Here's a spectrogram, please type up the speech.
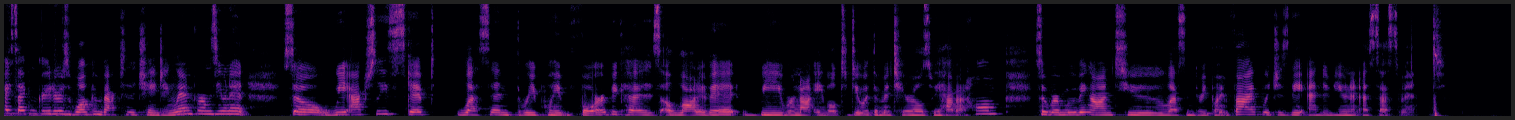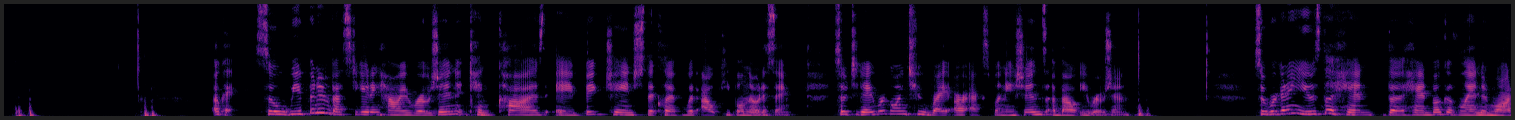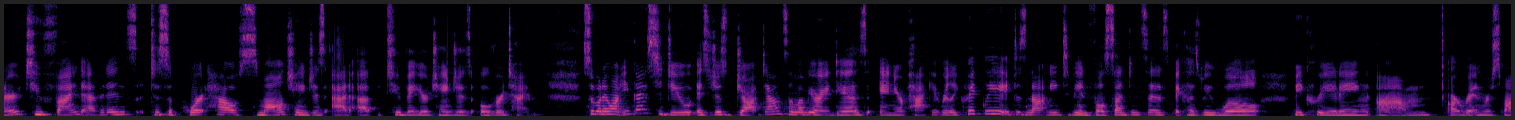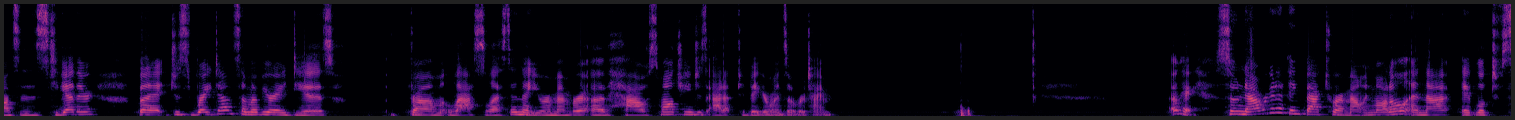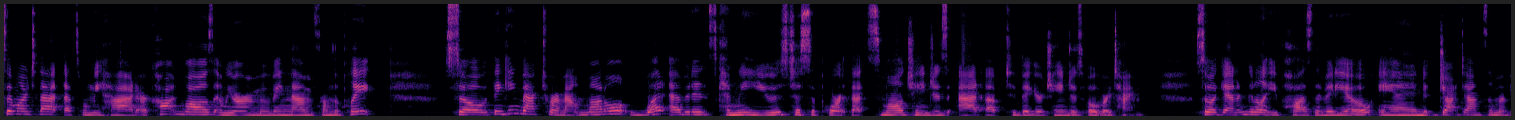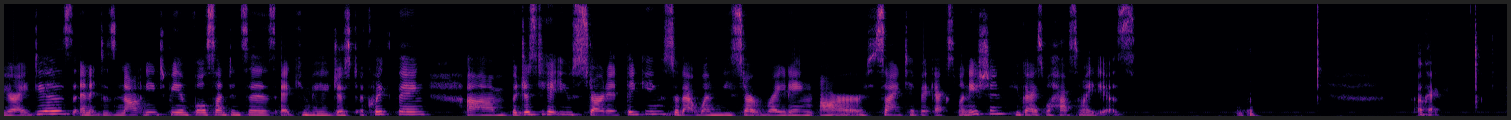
Hi second graders, welcome back to the Changing Landforms unit. So we actually skipped lesson 3.4 because a lot of it we were not able to do with the materials we have at home. So we're moving on to lesson 3.5, which is the end of unit assessment. Okay, so we've been investigating how erosion can cause a big change to the cliff without people noticing. So today we're going to write our explanations about erosion. So we're going to use the, hand, the Handbook of Land and Water to find evidence to support how small changes add up to bigger changes over time. So what I want you guys to do is just jot down some of your ideas in your packet really quickly. It does not need to be in full sentences because we will be creating um, our written responses together, but just write down some of your ideas from last lesson that you remember of how small changes add up to bigger ones over time. Okay, so now we're gonna think back to our mountain model and that it looked similar to that. That's when we had our cotton balls and we were removing them from the plate. So thinking back to our mountain model, what evidence can we use to support that small changes add up to bigger changes over time? So again, I'm gonna let you pause the video and jot down some of your ideas and it does not need to be in full sentences. It can be just a quick thing, um, but just to get you started thinking so that when we start writing our scientific explanation, you guys will have some ideas. Okay.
